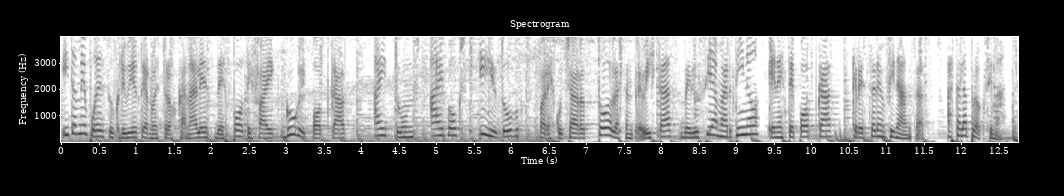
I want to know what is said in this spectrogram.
Y también puedes suscribirte a nuestros canales de Spotify, Google Podcast, iTunes, iBox y YouTube para escuchar todas las entrevistas de Lucía Martino en este podcast Crecer en Finanzas. Hasta la próxima.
